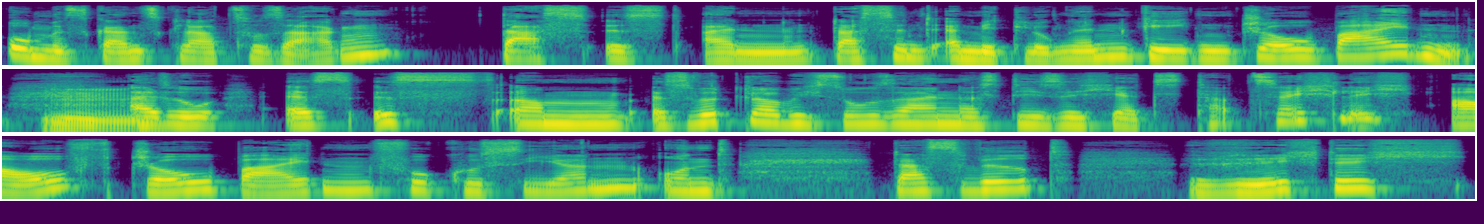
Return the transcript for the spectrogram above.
um es ganz klar zu sagen, das ist ein, das sind Ermittlungen gegen Joe Biden. Mhm. Also es ist, ähm, es wird, glaube ich, so sein, dass die sich jetzt tatsächlich auf Joe Biden fokussieren und das wird richtig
